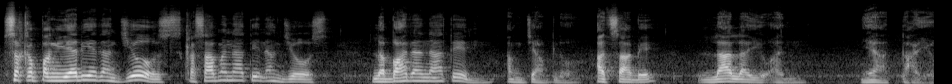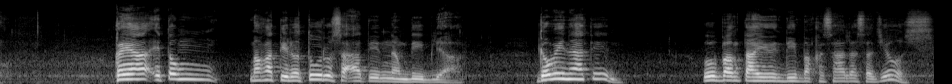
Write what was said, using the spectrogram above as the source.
Sa kapangyarihan ng Diyos, kasama natin ang Diyos, labanan natin ang Diablo. At sabi, lalayuan niya tayo. Kaya itong mga tinuturo sa atin ng Biblia, gawin natin upang tayo hindi makasala sa Diyos.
